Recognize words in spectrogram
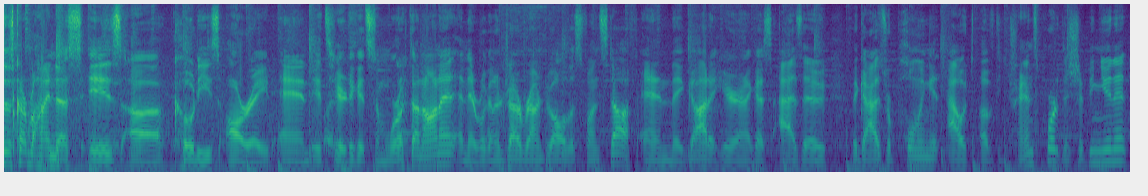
So this car behind us is uh, Cody's R8, and it's here to get some work done on it. And they were gonna drive around and do all this fun stuff, and they got it here. And I guess as a, the guys were pulling it out of the transport, the shipping unit,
